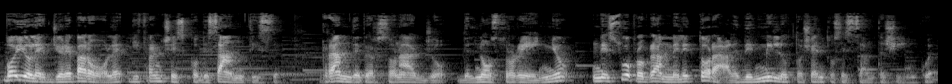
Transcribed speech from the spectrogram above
Voglio leggere parole di Francesco De Santis, grande personaggio del nostro regno, nel suo programma elettorale del 1865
